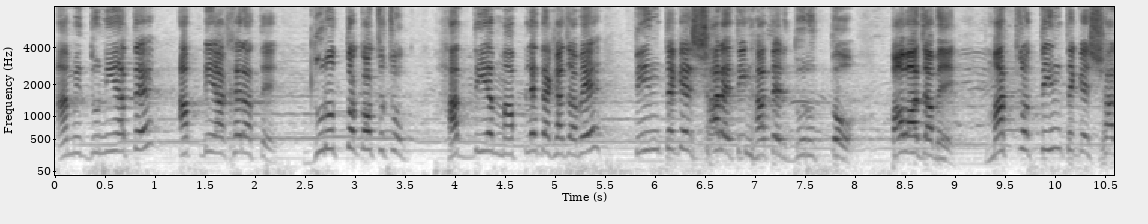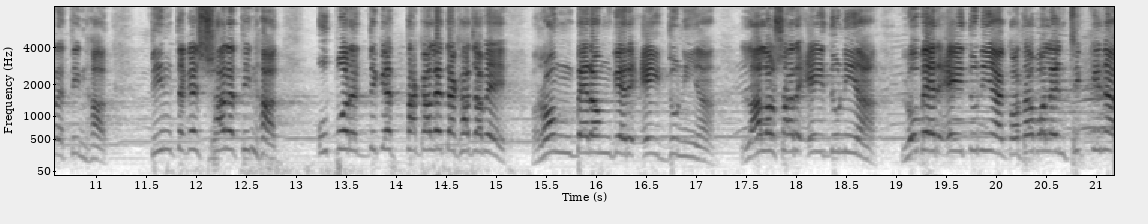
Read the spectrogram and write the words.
আমি দুনিয়াতে, আপনি আখেরাতে। দূরত্ব কতটুক? হাত দিয়ে মাপলে দেখা যাবে, তিন থেকে সাড়ে তিন হাতের দূরত্ব পাওয়া যাবে। মাত্র তিন থেকে সাড়ে তিন হাত। তিন থেকে সাড়ে তিন হাত। উপরের দিকে তাকালে দেখা যাবে রং বেরঙ্গের এই দুনিয়া, লালসার এই দুনিয়া, লোভের এই দুনিয়া, কথা বলেন ঠিক কিনা?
